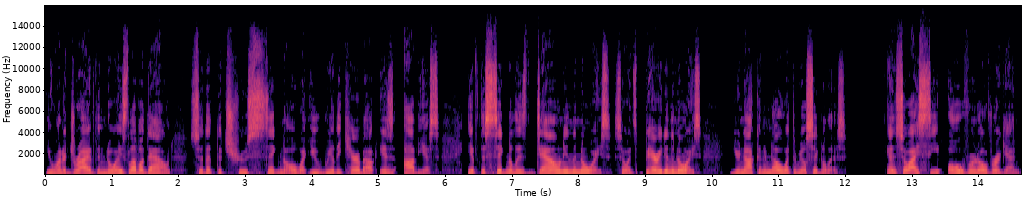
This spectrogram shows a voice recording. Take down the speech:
You want to drive the noise level down so that the true signal, what you really care about, is obvious. If the signal is down in the noise, so it's buried in the noise, you're not going to know what the real signal is. And so I see over and over again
